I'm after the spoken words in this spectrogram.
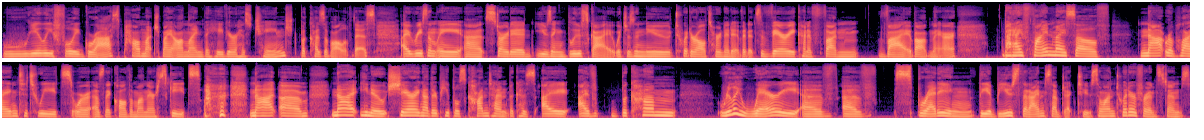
really fully grasp how much my online behavior has changed because of all of this. I recently uh, started using Blue Sky, which is a new Twitter alternative, and it's a very kind of fun vibe on there. But I find myself not replying to tweets or as they call them on there skeets not um, not you know sharing other people's content because i i've become really wary of of spreading the abuse that I'm subject to. So on Twitter, for instance,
